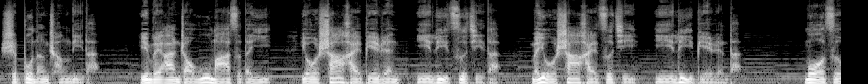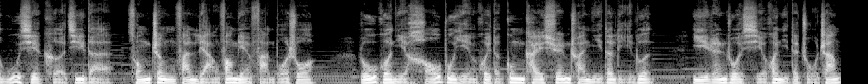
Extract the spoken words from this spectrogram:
是不能成立的，因为按照乌马子的意，有杀害别人以利自己的，没有杀害自己以利别人的。墨子无懈可击地从正反两方面反驳说：如果你毫不隐晦地公开宣传你的理论，一人若喜欢你的主张，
